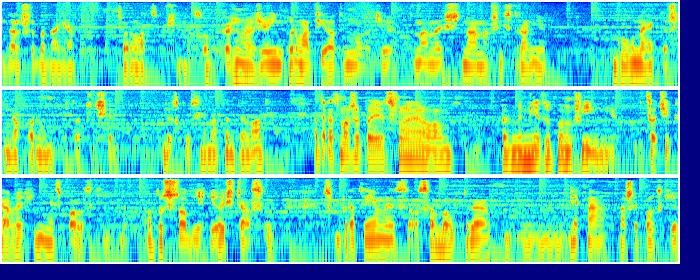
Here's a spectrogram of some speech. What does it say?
dalsze badania formacji przyniosą. W każdym razie informacje o tym możecie znaleźć na naszej stronie główne, jak też i na forum toczy się dyskusja na ten temat. A teraz może powiedzmy o pewnym niezwykłym filmie. I co ciekawe, filmie z Polski. Otóż od jakiegoś czasu współpracujemy z osobą, która mm, jak na nasze polskie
